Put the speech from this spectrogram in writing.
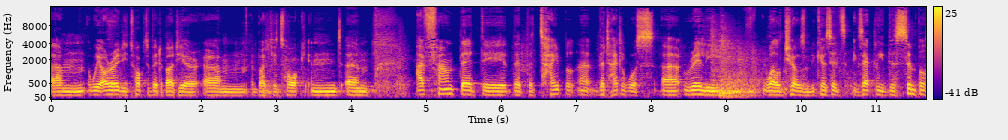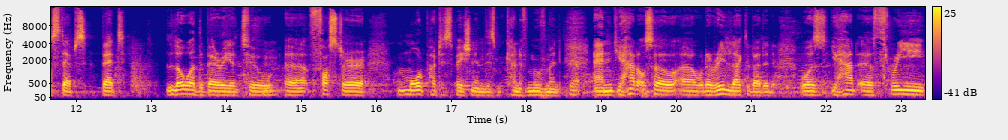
um, we already talked a bit about your um, about your talk and. Um, I found that the that the type uh, the title was uh, really well chosen because it's exactly the simple steps that lower the barrier to uh, foster more participation in this kind of movement. Yeah. And you had also uh, what I really liked about it was you had a three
